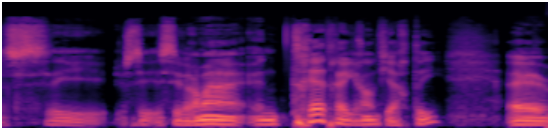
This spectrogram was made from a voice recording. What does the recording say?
c'est c'est c'est vraiment une très très grande fierté euh,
